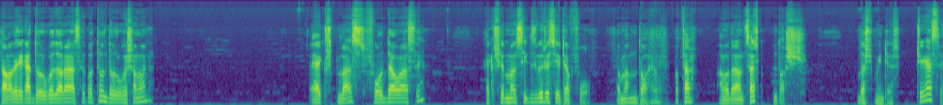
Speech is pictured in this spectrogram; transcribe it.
তো আমাদের এখানে দৈর্ঘ্য দ্বারা আছে কত? দৈর্ঘ্য সমান এক্স প্লাস ফোর দেওয়া আছে। এক্সের মান সিক্স বেরোছে এটা ফোর সমান দশ। অর্থাৎ আমাদের আনসার দশ। দশ মিটার, ঠিক আছে?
